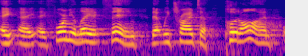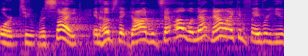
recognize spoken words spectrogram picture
a, a, a, formulaic thing that we try to put on or to recite in hopes that God would say, Oh, well, now, now I can favor you.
